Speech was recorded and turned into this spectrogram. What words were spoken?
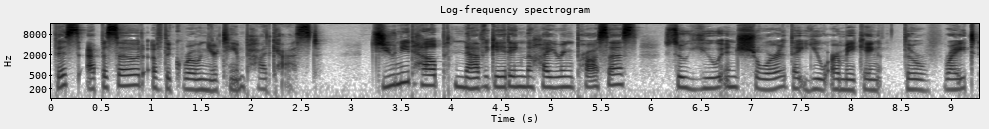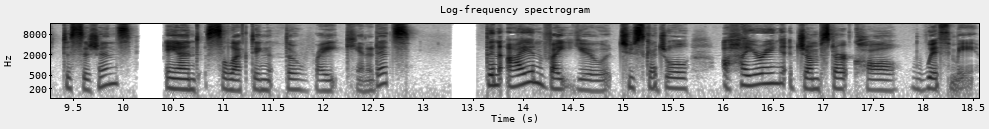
this episode of the Growing Your Team podcast. Do you need help navigating the hiring process so you ensure that you are making the right decisions and selecting the right candidates? Then I invite you to schedule a hiring jumpstart call with me.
